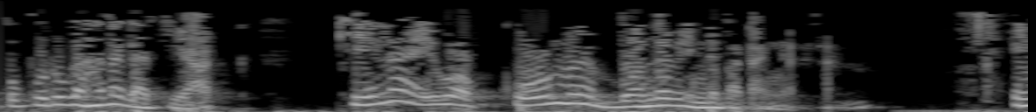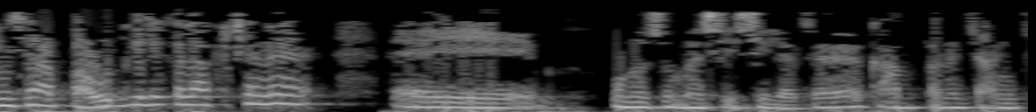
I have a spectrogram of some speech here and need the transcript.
පුපුරු ගහන ගතියක් කියලා ඒක ඔක්කොම බොඳ වෙන්න පටන් ගන්නවා ඒ නිසා පෞද්ගලික ලක්ෂණ ඒ උණුසුම සිසිලත කම්පන චංච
